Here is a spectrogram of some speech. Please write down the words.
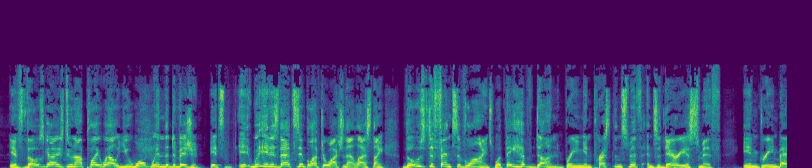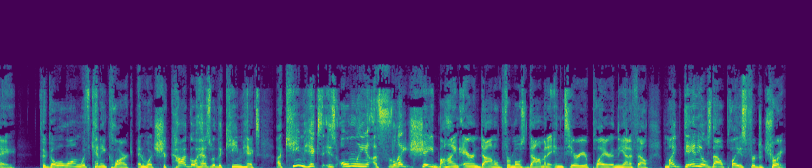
if those guys do not play well, you won't win the division. It's it, it is that simple after watching that last night. Those defensive lines, what they have done bringing in Preston Smith and Zadarius Smith in Green Bay to go along with Kenny Clark and what Chicago has with Akiem Hicks. Akiem Hicks is only a slight shade behind Aaron Donald for most dominant interior player in the NFL. Mike Daniels now plays for Detroit.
